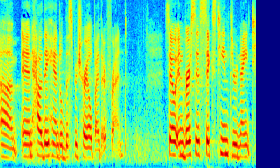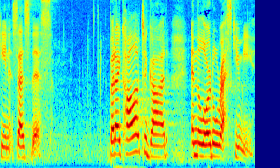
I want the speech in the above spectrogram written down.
um, and how they handled this betrayal by their friend. So in verses 16 through 19, it says this But I call out to God, and the Lord will rescue me.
